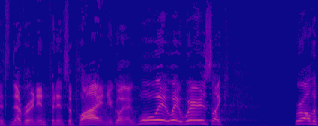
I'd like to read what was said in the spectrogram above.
it's never an infinite supply. And you're going like, well, wait, wait, where is like, where all the,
